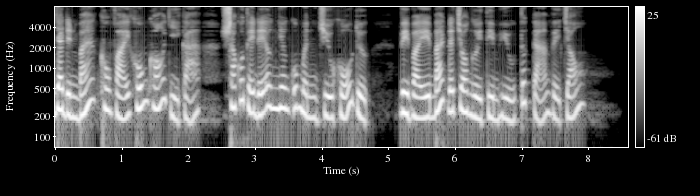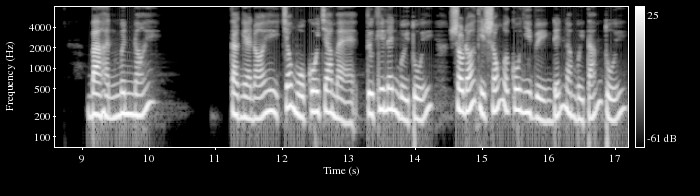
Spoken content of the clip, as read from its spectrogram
gia đình bác không phải khốn khó gì cả, sao có thể để ân nhân của mình chịu khổ được. Vì vậy bác đã cho người tìm hiểu tất cả về cháu. Bà Hạnh Minh nói, Ta nghe nói cháu mồ côi cha mẹ từ khi lên 10 tuổi, sau đó thì sống ở cô nhi viện đến năm 18 tuổi.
